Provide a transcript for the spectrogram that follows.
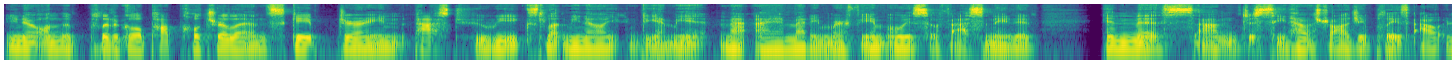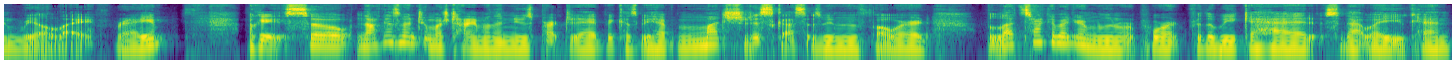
you know, on the political pop culture landscape during past two weeks, let me know. You can DM me at Matt, I am Madi Murphy. I'm always so fascinated in this, um, just seeing how astrology plays out in real life, right? Okay, so not going to spend too much time on the news part today because we have much to discuss as we move forward. But let's talk about your moon report for the week ahead so that way you can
